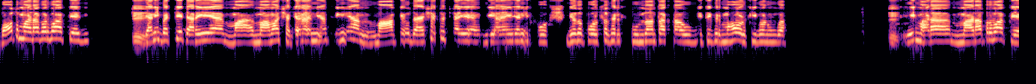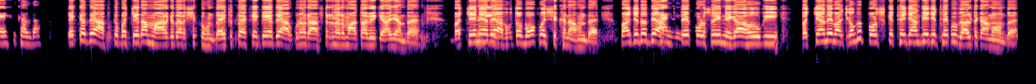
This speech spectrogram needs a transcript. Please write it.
ਬਹੁਤ ਮਾੜਾ ਪ੍ਰਭਾਵ ਪਿਆ ਜੀ। ਯਾਨੀ ਬੱਚੇ ਡਰੇ ਆ ਮਾਵਾਂ ਛੱਡਣ ਆਈਆਂ ਸੀਗੀਆਂ ਮਾਂ ਪਿਓ ਦਹਿਸ਼ਤ ਚ ਆਏ ਆ ਵੀ ਐ ਯਾਨੀ ਜਦੋਂ ਪੁਲਿਸ ਫਿਰ ਸਕੂਲਾਂ ਤੱਕ ਆਊਗੀ ਤੇ ਫਿਰ ਮਾਹੌਲ ਕੀ ਬਣੂਗਾ। ਇਹ ਮਾੜਾ ਮਾੜਾ ਪ੍ਰਭਾਵ ਪਿਆ ਇਸ ਗੱਲ ਦਾ। ਇੱਕ ਅਧਿਆਪਕ ਬੱਚੇ ਦਾ ਮਾਰਗਦਰਸ਼ਕ ਹੁੰਦਾ ਇੱਥੇ ਤੱਕ ਕਿ ਅਧਿਆਪਕ ਨੂੰ ਰਾਸ਼ਟਰ ਨਿਰਮਾਤਾ ਵੀ ਕਿਹਾ ਜਾਂਦਾ ਹੈ। ਬੱਚੇ ਨੇ। ਅਧਿਆਪਕ ਤੋਂ ਬਹੁਤ ਕੁਝ ਸਿੱਖਣਾ ਹੁੰਦਾ ਹੈ। ਪਰ ਜਦੋਂ ਅਧਿਆਪਕ। ਤੇ ਪੁਲਿਸ ਦੀ ਨਿਗਾਹ ਹੋਊਗੀ ਬੱਚਿਆਂ ਦੇ ਮਨ ਕਿਉਂਕਿ ਪੁਲਿਸ ਕਿੱਥੇ ਜਾਂਦੀ ਹੈ ਜਿੱਥੇ ਕੋਈ ਗਲਤ ਕੰਮ ਹੁੰਦਾ ਹੈ।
